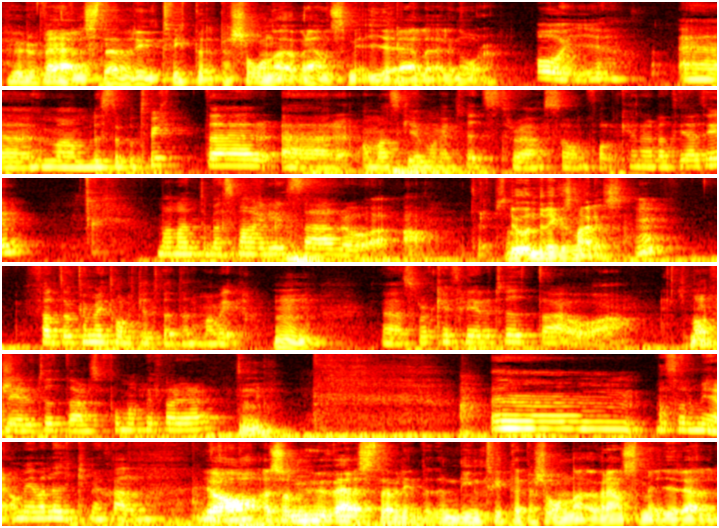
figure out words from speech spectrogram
Hur väl stämmer din Twitter-persona överens med IRL Elinor? Oj. Eh, hur man blir stor på Twitter är om man skriver många tweets tror jag som folk kan relatera till. Man har inte med smileysar och ja, typ så. Du undviker smileys? För att då kan man ju tolka tweeten hur man vill. Mm. Eh, så då kan fler retweeta och Smart. fler retweetar så får man fler följare. Mm. Um, vad sa du mer? Om jag var lik mig själv? Ja, alltså hur väl stämmer din, din Twitter-persona överens med IRL?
